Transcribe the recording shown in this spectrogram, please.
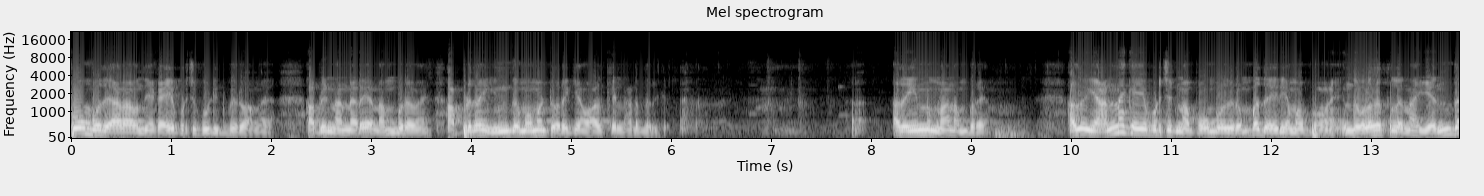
போகும்போது யாராவது வந்து என் கையை பிடிச்சி கூட்டிகிட்டு போயிடுவாங்க அப்படின்னு நான் நிறையா நம்புகிறவன் அப்படி தான் இந்த மொமெண்ட் வரைக்கும் என் வாழ்க்கையில் நடந்திருக்கு. அதை இன்னும் நான் நம்புகிறேன் அதுவும் என் அண்ணன் கையை பிடிச்சிட்டு நான் போகும்போது ரொம்ப தைரியமாக போவேன். இந்த உலகத்தில் நான் எந்த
